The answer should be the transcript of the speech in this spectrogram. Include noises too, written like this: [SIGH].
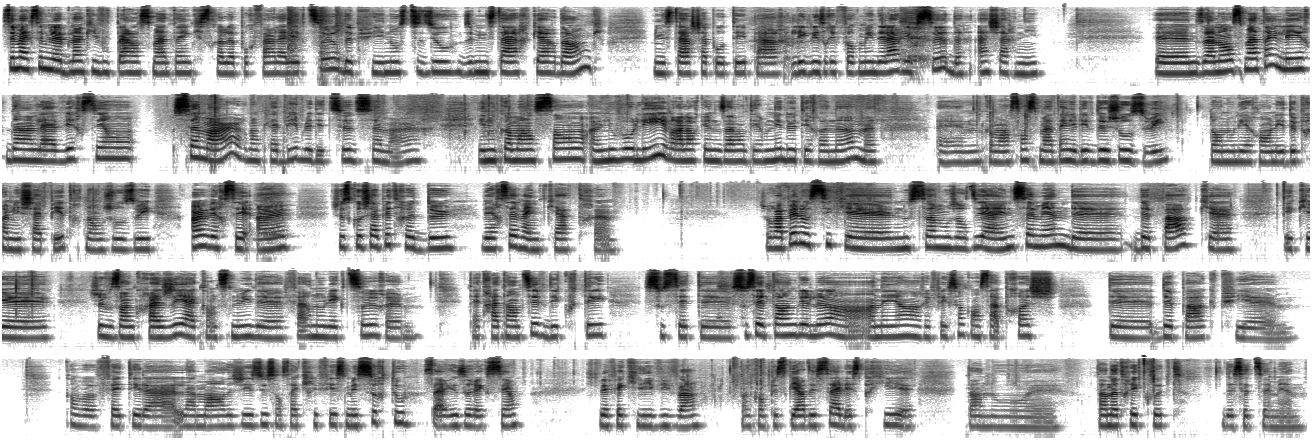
c'est Maxime Leblanc qui vous parle ce matin, qui sera là pour faire la lecture depuis nos studios du ministère Cœur d'encre ministère chapeauté par l'Église réformée de la Rive-Sud à Charny. Euh, nous allons ce matin lire dans la version Summer, donc la Bible d'études Summer. Et nous commençons un nouveau livre alors que nous avons terminé Deutéronome. Euh, nous commençons ce matin le livre de Josué, dont nous lirons les deux premiers chapitres. Donc Josué 1, verset 1 jusqu'au chapitre 2, verset 24. Je vous rappelle aussi que nous sommes aujourd'hui à une semaine de, Pâques euh, et que je vais vous encourager à continuer de faire nos lectures, euh, d'être attentif, d'écouter sous, euh, sous cet angle-là en, ayant en réflexion qu'on s'approche de, Pâques, puis qu'on va fêter la, la, mort de Jésus, son sacrifice, mais surtout [LAUGHS] sa résurrection, le fait qu'il est vivant. Donc on puisse garder ça à l'esprit dans nos dans notre écoute de cette semaine.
